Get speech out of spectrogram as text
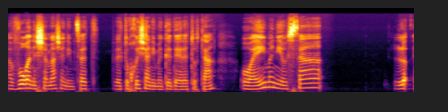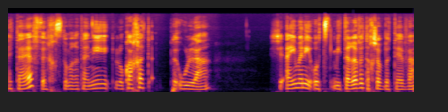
עבור הנשמה שנמצאת בתוכי שאני מגדלת אותה, או האם אני עושה לא, את ההפך, זאת אומרת, אני לוקחת פעולה, שהאם אני מתערבת עכשיו בטבע,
